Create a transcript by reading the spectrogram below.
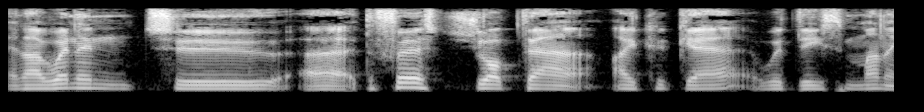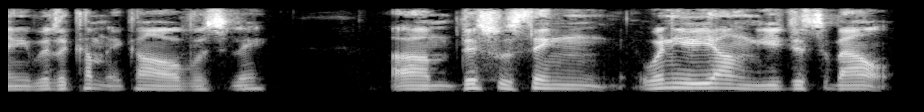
and I went into, uh, the first job that I could get with decent money with a company car, obviously. Um, this was thing when you're young, you're just about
